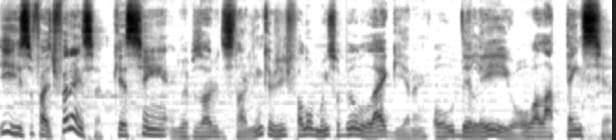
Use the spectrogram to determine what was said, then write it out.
E isso faz diferença. Porque, assim, no episódio de Starlink a gente falou muito sobre o lag, né? Ou o delay, ou a latência,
